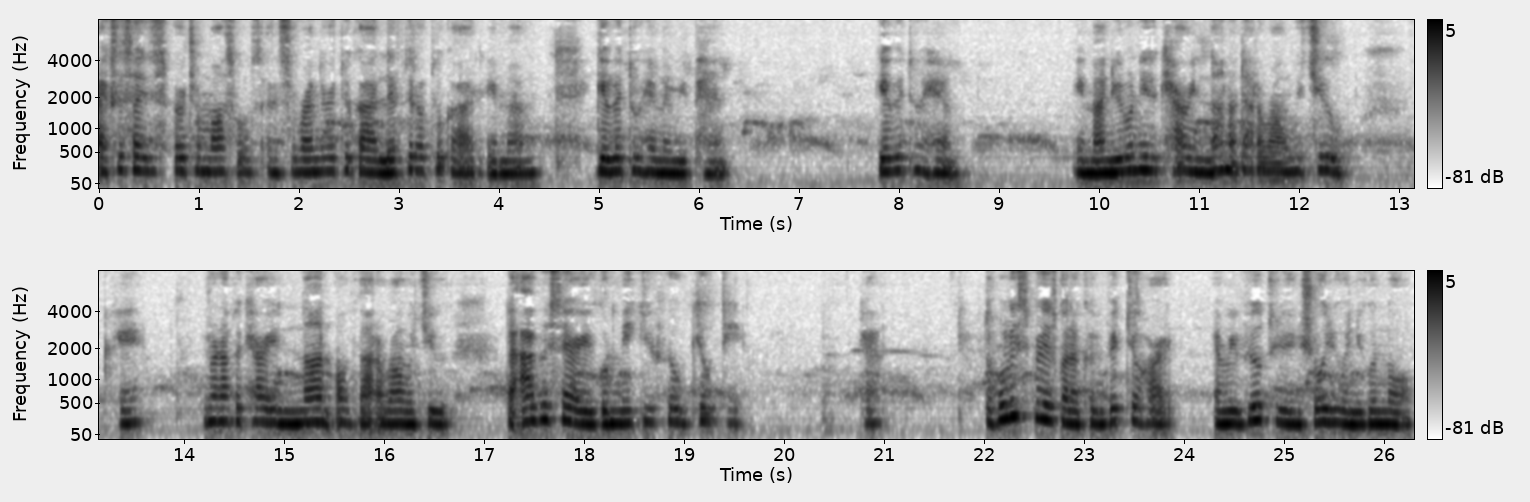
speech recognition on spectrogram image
Exercise your spiritual muscles and surrender it to God. Lift it up to God. Amen. Give it to Him and repent. Give it to Him. Amen. You don't need to carry none of that around with you. Okay? You don't have to carry none of that around with you. The adversary is going to make you feel guilty. Okay? The Holy Spirit is going to convict your heart and reveal to you and show you when you're going to know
